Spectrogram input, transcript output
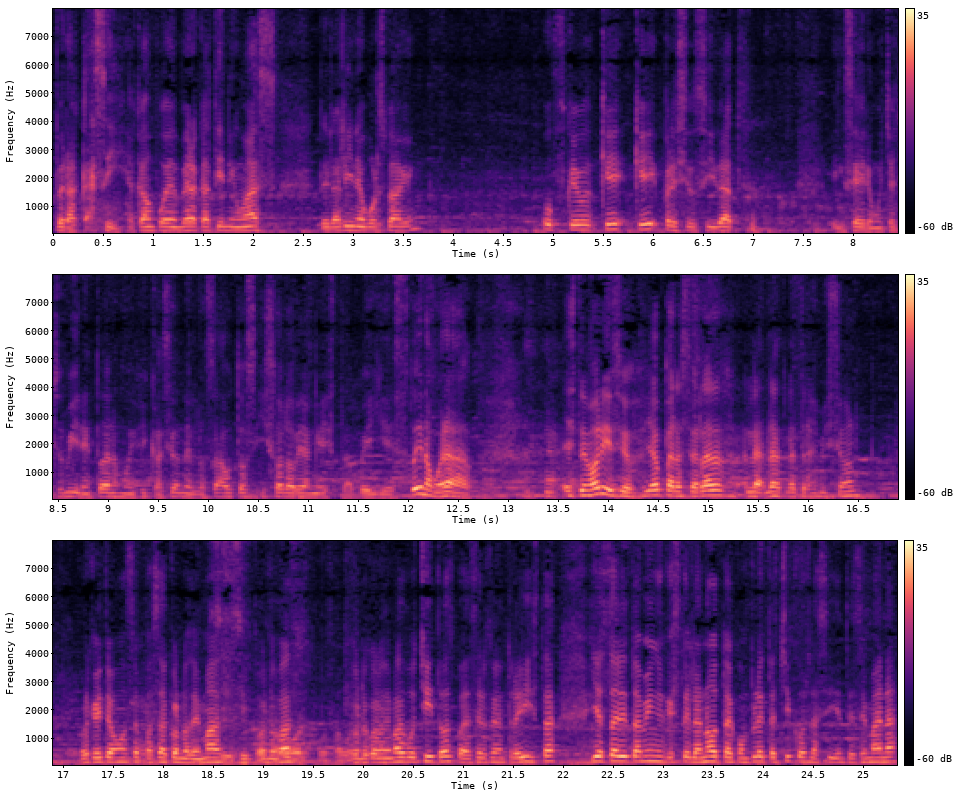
pero acá sí. Acá pueden ver, acá tienen más de la línea Volkswagen. Uf, qué, preciosidad. En serio, muchachos, miren todas las modificaciones los autos y solo vean esta belleza. Estoy enamorado. Este Mauricio, ya para cerrar la, la, transmisión, porque ahorita vamos a pasar con los demás, con, los favor, Con, los demás bochitos para hacerse una entrevista. Ya sale también este, la nota completa, chicos, la siguiente semana.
